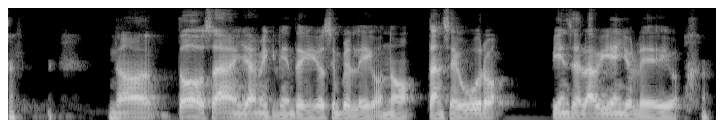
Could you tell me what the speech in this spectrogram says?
no, todos saben ya mis clientes que yo siempre le digo, no, tan seguro, piénsela bien, yo le digo.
